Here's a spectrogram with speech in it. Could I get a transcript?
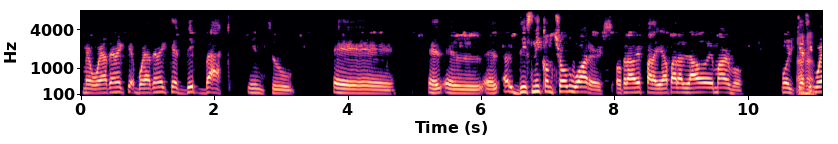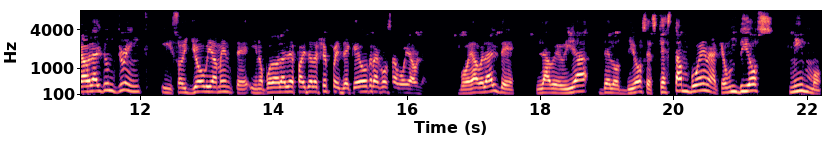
me voy a tener que voy a tener que dip back into eh, el, Disney Controlled Waters otra vez para allá para el lado de Marvel. Porque si voy a hablar de un drink y soy yo obviamente y no puedo hablar de Fight the pues de qué otra cosa voy a hablar. Voy a hablar de la bebida de los dioses, que es tan buena que un dios mismo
